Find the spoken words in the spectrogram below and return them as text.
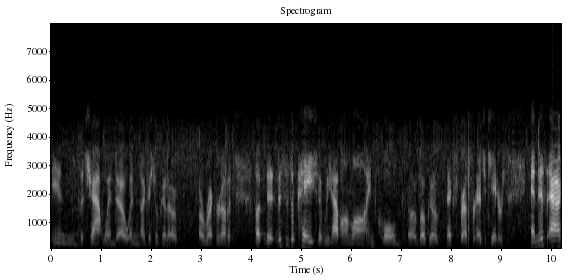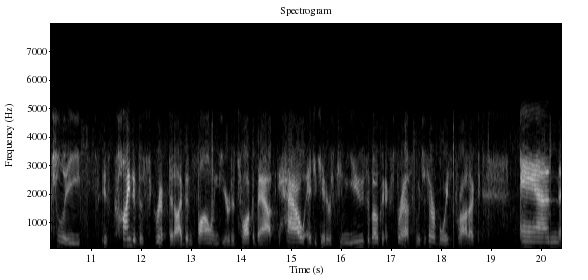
in the chat window, and I guess you'll get a, a record of it. But th this is a page that we have online called uh, Evoca Express for Educators. And this actually is kind of the script that I've been following here to talk about how educators can use Evoca Express, which is our voice product, and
